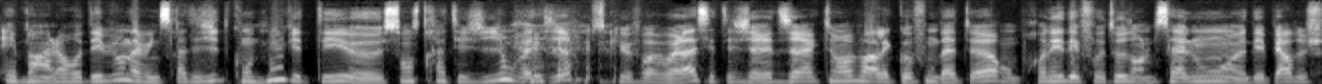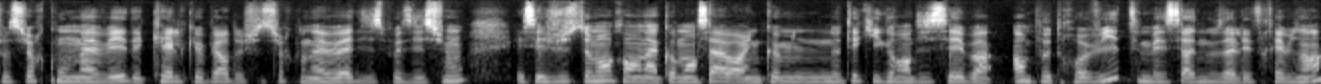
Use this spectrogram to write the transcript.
Eh ben alors au début on avait une stratégie de contenu qui était euh, sans stratégie on va dire puisque voilà c'était géré directement par les cofondateurs. On prenait des photos dans le salon euh, des paires de chaussures qu'on avait des quelques paires de chaussures qu'on avait à disposition. Et c'est justement quand on a commencé à avoir une communauté qui grandissait ben, un peu trop vite mais ça nous allait très bien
